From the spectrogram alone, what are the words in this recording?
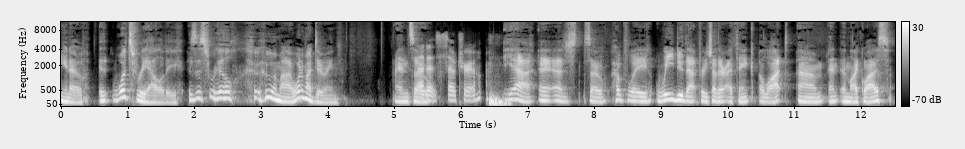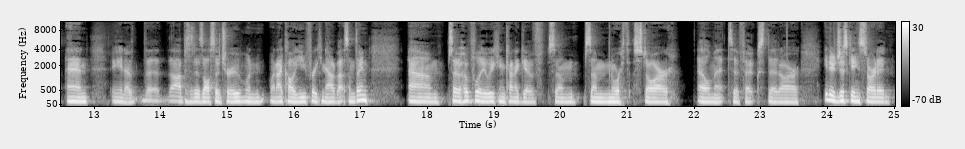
you know, what's reality? Is this real? Who, am I? What am I doing? And so that is so true. Yeah. And so hopefully we do that for each other, I think a lot. Um, and, and likewise. And, you know, the, the opposite is also true when, when I call you freaking out about something. Um, so hopefully we can kind of give some, some North Star element to folks that are either just getting started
